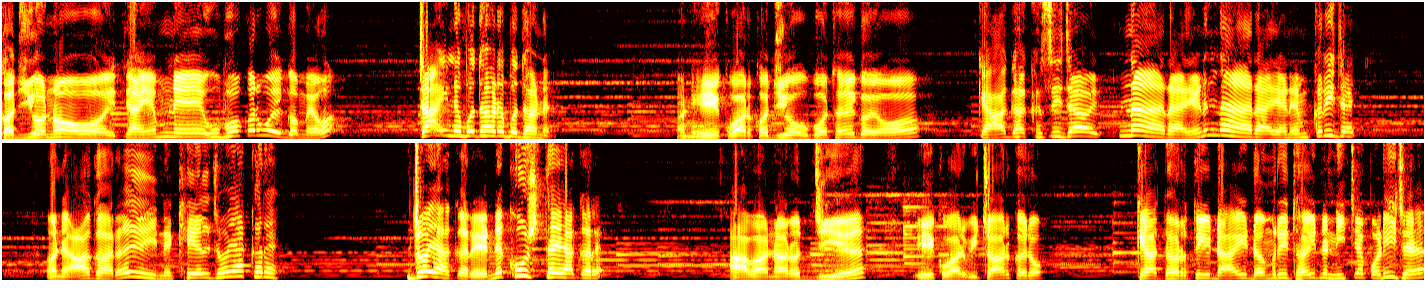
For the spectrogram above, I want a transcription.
કજિયો ન હોય, ત્યાં એમને ઊભો કરવો ગમે હો. ચાઈને બધાડે બધાને. અને એકવાર કજિયો ઊભો થઈ ગયો, કે આગા ખસી જાય, નારાયણ નારાયણ એમ કરી જાય. અને આગા રહીને ખેલ જોયા કરે. જોયા કરે ને ખુશ થયા કરે. આવા નારદજીએ એકવાર વિચાર કર્યો કે આ ધરતી ડાઈ ડમરી થઈને નીચે પડી છે,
